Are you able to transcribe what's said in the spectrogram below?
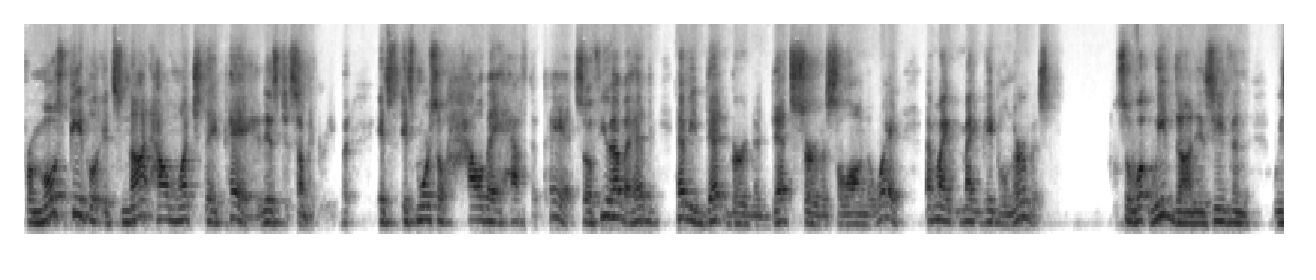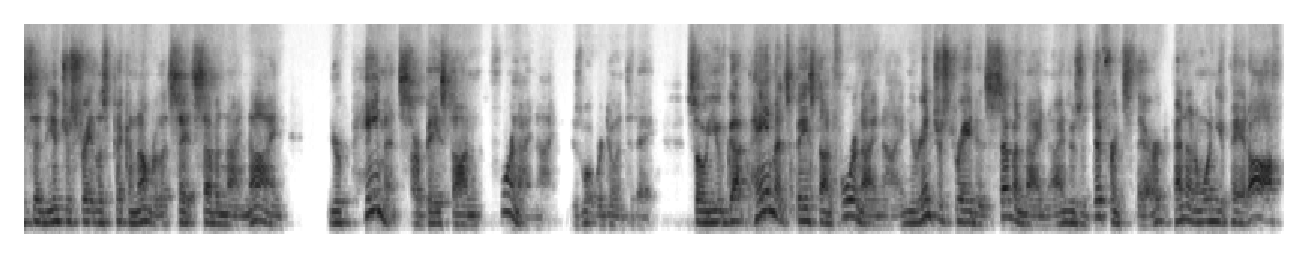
For most people, it's not how much they pay. It is to some degree, but it's it's more so how they have to pay it. So if you have a head, heavy debt burden, a debt service along the way, that might make people nervous. So what we've done is even we said the interest rate, let's pick a number, let's say it's 799. Your payments are based on 499 is what we're doing today. So you've got payments based on 499. Your interest rate is 799. There's a difference there. Depending on when you pay it off,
